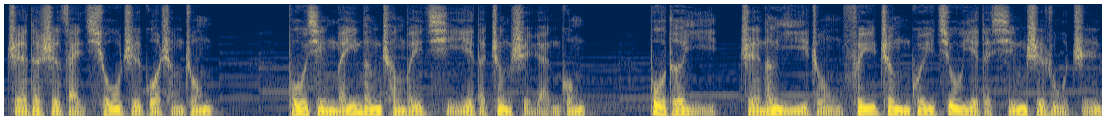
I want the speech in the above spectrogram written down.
指的是在求职过程中，不幸没能成为企业的正式员工，不得已只能以一种非正规就业的形式入职，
